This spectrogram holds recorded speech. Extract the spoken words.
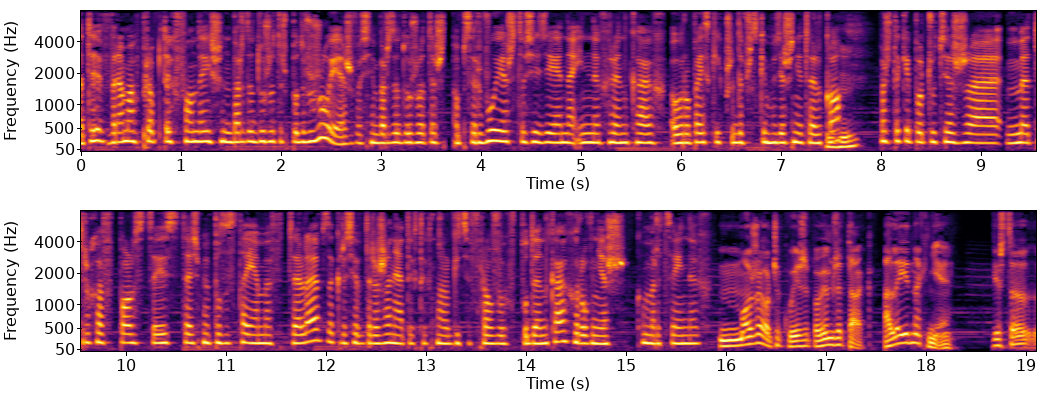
A ty w ramach PropTech Foundation bardzo dużo też podróżujesz, właśnie bardzo dużo też obserwujesz, co się dzieje na innych rynkach europejskich, przede wszystkim, chociaż nie tylko. Mhm. Masz takie poczucie, że my trochę w Polsce jesteśmy, pozostajemy w tyle w zakresie wdrażania tych technologii cyfrowych w budynkach, również komercyjnych? Może oczekuję, że powiem, że tak, ale jednak nie. Wiesz co,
